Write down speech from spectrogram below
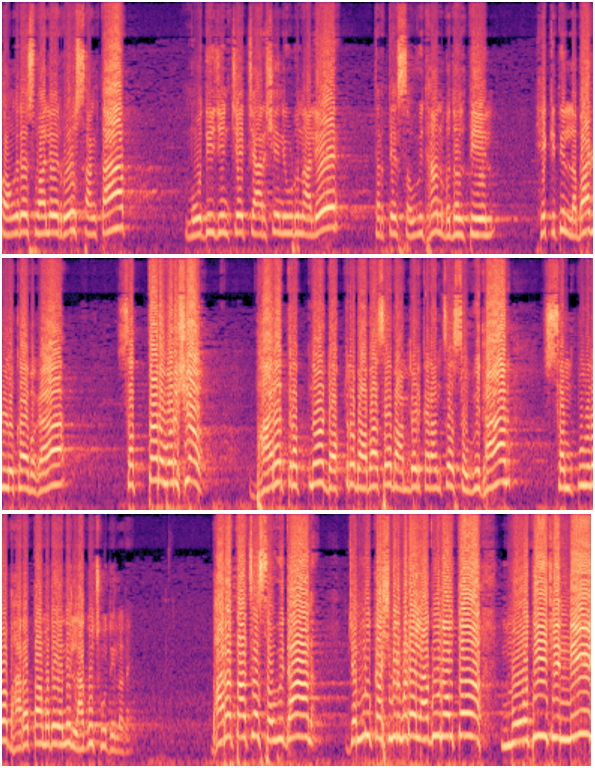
काँग्रेसवाले रोज सांगतात मोदीजींचे चारशे निवडून आले तर ते संविधान बदलतील. हे किती लबाड लोक आहे बघा. सत्तर वर्ष भारतरत्न डॉक्टर बाबासाहेब आंबेडकरांचं संविधान संपूर्ण भारतामध्ये यांनी लागूच होऊ दिलं नाही. भारताचं संविधान जम्मू काश्मीरमध्ये लागू नव्हतं. मोदीजींनी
